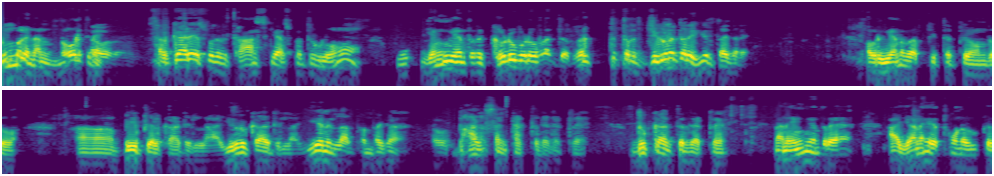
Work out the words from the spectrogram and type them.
ತುಂಬಾ ನಾನು ನೋಡ್ತೀನಿ. ಸರ್ಕಾರಿ ಆಸ್ಪತ್ರೆ ಖಾಸಗಿ ಆಸ್ಪತ್ರೆಗಳು ಹೆಂಗೆ ಅಂತಾರೆ ಕಡು ಬಡವ್ರನ್ನ ರಕ್ತ ತರ ಜಿಗಣ ತರ ಹೀರ್ತಾ ಇದ್ದಾರೆ. ಅವ್ರಿಗೆ ಅಪ್ಪಿ ತಪ್ಪಿ ಒಂದು ಬಿ ಪಿ ಎಲ್ ಕಾರ್ಡ್ ಇಲ್ಲ ಇದ್ರ ಕಾರ್ಡ್ ಇಲ್ಲ ಏನಿಲ್ಲ ಅಂತಂದಾಗ ಅವ್ರು ಬಹಳ ಸಂಕಟ ಆಗ್ತದೆ ಡಾಕ್ಟ್ರೆ. ದುಃಖ ಆಗ್ತದೆ ಡಾಕ್ಟ್ರೆ. ನಾನು ಹೆಂಗೆ ಅಂದ್ರೆ ಆ ಎಣೆ ಎತ್ಕೊಂಡು ಹೋಗಕ್ಕೆ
